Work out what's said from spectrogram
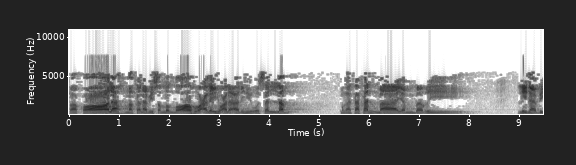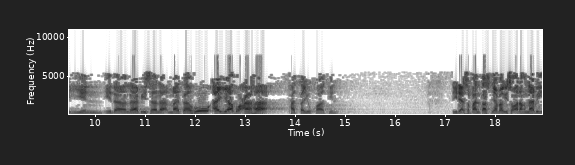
Maka Nabi sallallahu alaihi wa alihi wasallam mengatakan ma linabiyyin idza labisa la'matahu ayyad'aha hatta yuqatil. Tidak sepantasnya bagi seorang nabi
